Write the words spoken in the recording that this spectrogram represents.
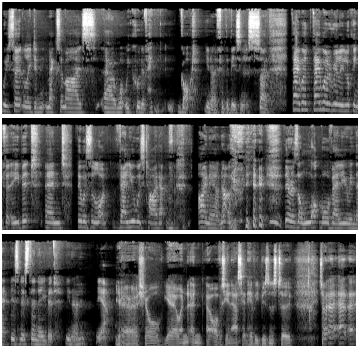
we certainly didn't maximise uh, what we could have got, you know, for the business. So they were they were really looking for EBIT, and there was a lot value was tied up. I now know there is a lot more value in that business than EBIT. You know, yeah, yeah, sure, yeah, and and uh, obviously an asset heavy business too. So uh, uh,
